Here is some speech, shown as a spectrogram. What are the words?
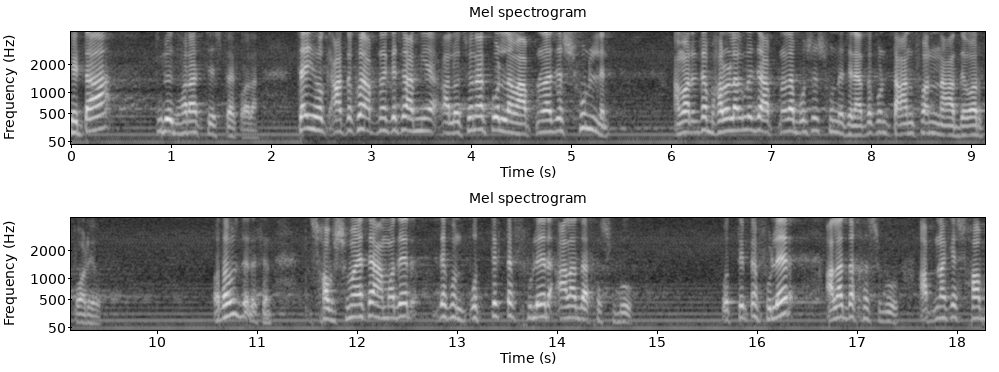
সেটা তুলে ধরার চেষ্টা করা। যাই হোক, এতক্ষণ আপনার কাছে আমি আলোচনা করলাম। আপনারা যে শুনলেন, আমার এটা ভালো লাগল যে আপনারা বসে শুনেছেন, এতক্ষণ টান ফান না দেওয়ার পরেও। কথা বুঝতে পেরেছেন? সব সময়তে আমাদের, দেখুন, প্রত্যেকটা ফুলের আলাদা খুশবু। প্রত্যেকটা ফুলের আলাদা খুশবু। আপনাকে সব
